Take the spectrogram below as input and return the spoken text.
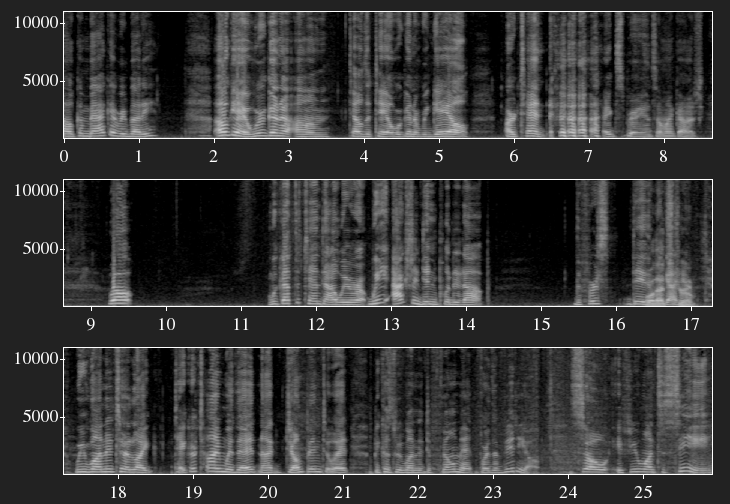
Welcome back, everybody. Okay, we're gonna um tell the tale. We're gonna regale our tent experience. Oh my gosh. Well, we got the tent out. We were we actually didn't put it up the first day that Well, we got true. here. We wanted to like take our time with it, not jump into it because we wanted to film it for the video. So if you want to see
